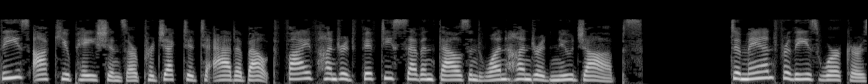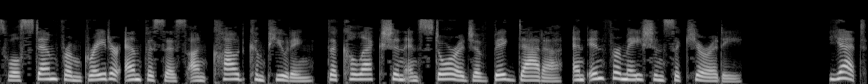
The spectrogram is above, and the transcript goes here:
These occupations are projected to add about 557,100 new jobs. Demand for these workers will stem from greater emphasis on cloud computing, the collection and storage of big data, and information security. Yet,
